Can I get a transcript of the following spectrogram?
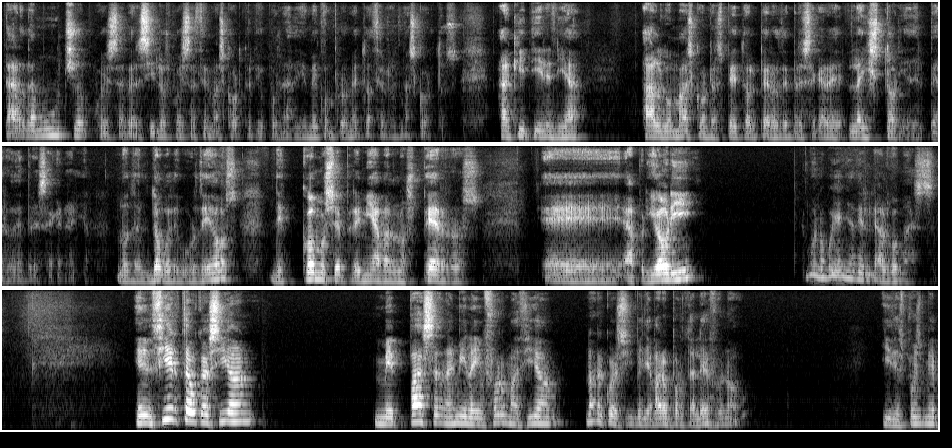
tarda mucho, pues a ver si los puedes hacer más cortos. Yo, pues nada, yo me comprometo a hacerlos más cortos. Aquí tienen ya algo más con respecto al perro de presa canario, la historia del perro de presa canario, lo del dogo de Burdeos, de cómo se premiaban los perros eh, a priori. Bueno, voy a añadirle algo más. En cierta ocasión me pasan a mí la información, no recuerdo si me llamaron por teléfono, y después me,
